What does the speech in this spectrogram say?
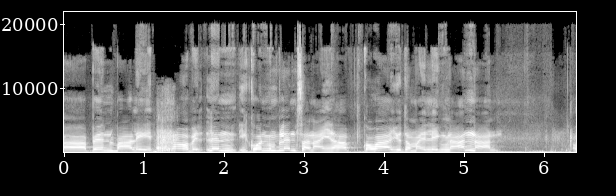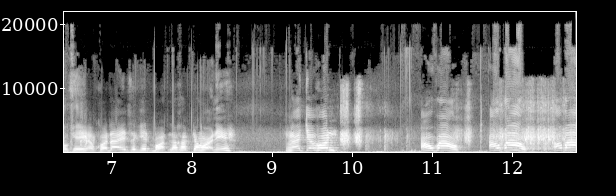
อ่าเป็นบาเลตแล้วก็ไปเล่นอีกคนเล่นสไนนะครับ ก็ว่าอยู่ทำไมเล็งนานนาน โอเคครับก็ได้สเก็ตบอร์ดแล้วครับจังหวะนี้ไงเจอคน เอาเปล่า เอาเปล่า เอาเปล่า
